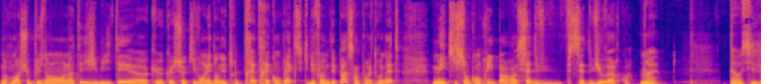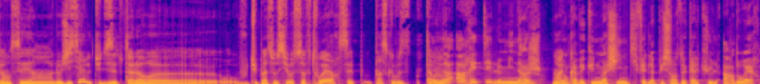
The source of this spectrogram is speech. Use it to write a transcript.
Donc moi, je suis plus dans l'intelligibilité euh, que, que ceux qui vont aller dans des trucs très très complexes, qui des fois me dépassent, hein, pour être honnête, mais qui sont compris par 7, sept viewers, quoi. ouais. T'as aussi lancé un logiciel. Tu disais tout à l'heure, euh, tu passes aussi au software. C'est parce que vous. On mon- a arrêté le minage, Ouais. donc avec une machine qui fait de la puissance de calcul hardware.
